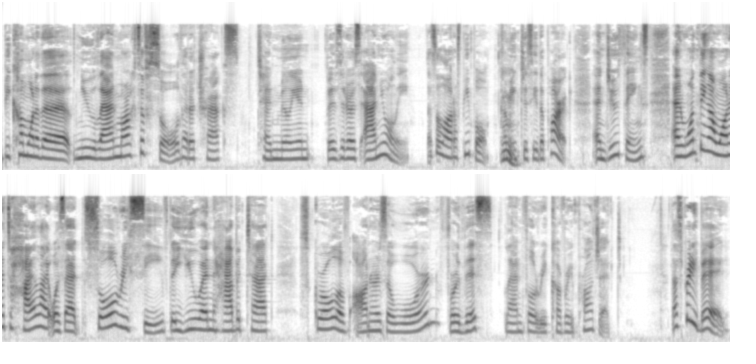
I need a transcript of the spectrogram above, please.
become one of the new landmarks of Seoul that attracts 10 million visitors annually. That's a lot of people coming mm. to see the park and do things. And one thing I wanted to highlight was that Seoul received the UN Habitat Scroll of Honors Award for this landfill recovery project. That's pretty big.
